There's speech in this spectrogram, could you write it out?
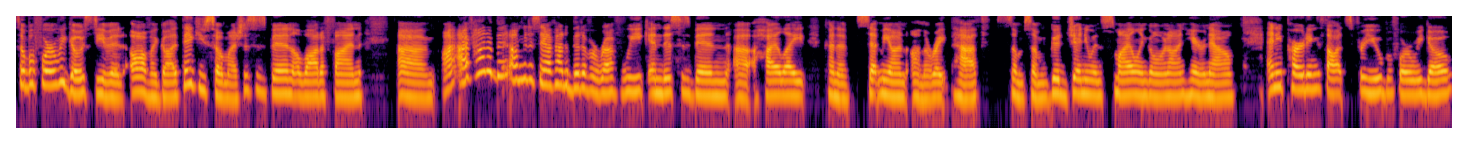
So before we go, Stephen, oh my God, thank you so much. This has been a lot of fun. Um, I, I've had a bit, I'm going to say I've had a bit of a rough week and this has been a highlight, kind of set me on, on the right path. Some, some good, genuine smiling going on here now. Any parting thoughts for you before we go?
